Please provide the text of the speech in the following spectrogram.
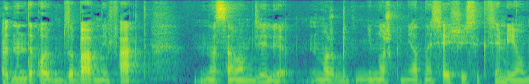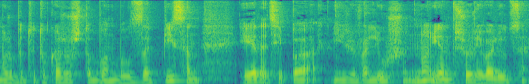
Это такой забавный факт, на самом деле, может быть, немножко не относящийся к теме, я вам, может быть, тут укажу, чтобы он был записан, и это типа не революция, ну, я напишу революция.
